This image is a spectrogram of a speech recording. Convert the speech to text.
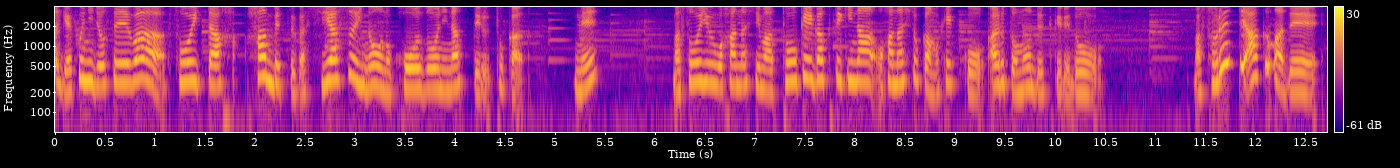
は、逆に女性は、そういった判別がしやすい脳の構造になってるとか、ね。まあそういうお話、まあ統計学的なお話とかも結構あると思うんですけれど、まあそれってあくまで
